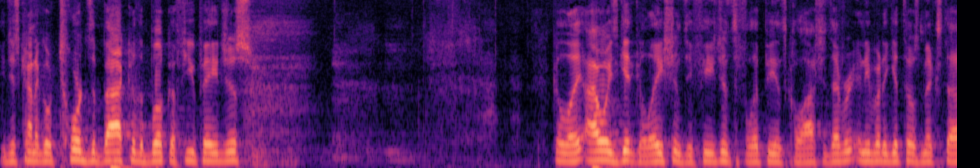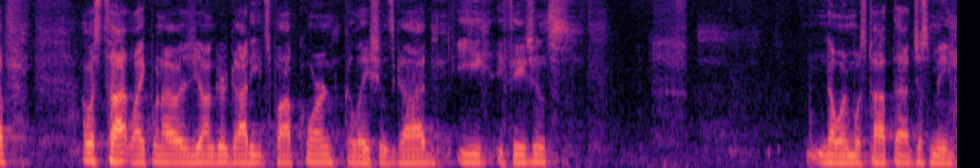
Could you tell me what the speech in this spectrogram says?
you just kind of go towards the back of the book a few pages. I always get Galatians, Ephesians, Philippians, Colossians. Ever anybody get those mixed up? I was taught like when I was younger, God eats popcorn, Galatians, God, E, Ephesians. No one was taught that, just me.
